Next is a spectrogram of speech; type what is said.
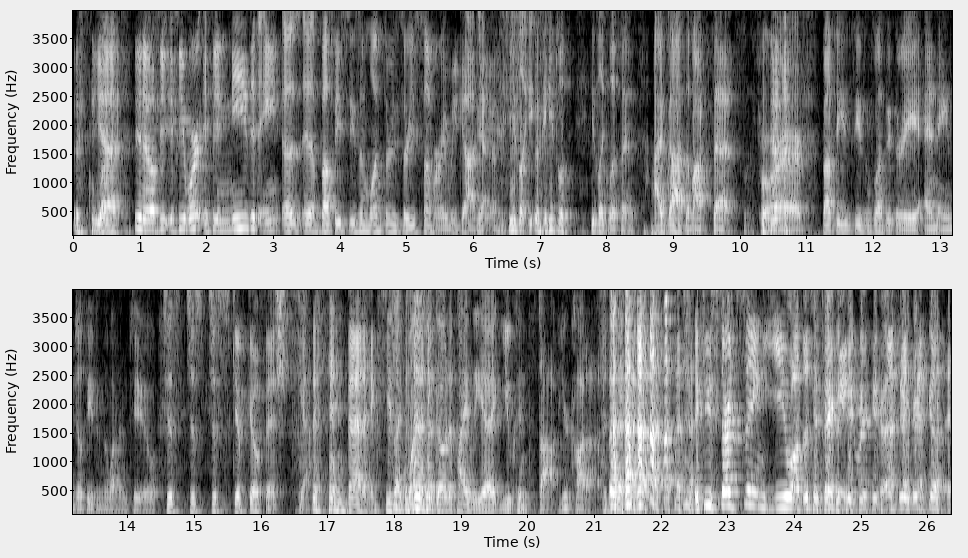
Yeah, you know, if you if you weren't if you needed a, a, a Buffy season one through three summary, we got you. He's like he's he's like, listen, I've got the box sets for Buffy seasons one through three and Angel seasons one and two. Just just just skip Go Fish. Yeah. and Bad Eggs. He's like, once we go to Pylea, you can stop. You're caught up. if you start seeing you on the screen, we're good. You're good.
